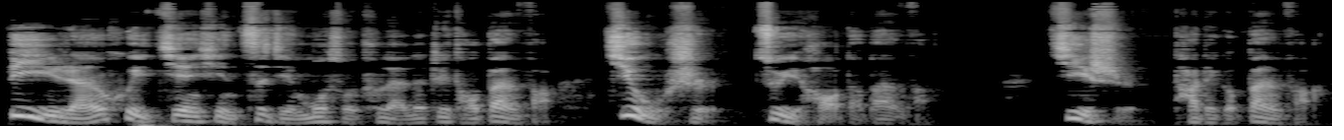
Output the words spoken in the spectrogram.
必然会坚信自己摸索出来的这套办法就是最好的办法，即使他这个办法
